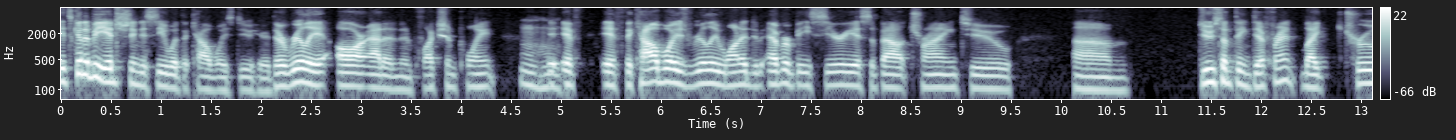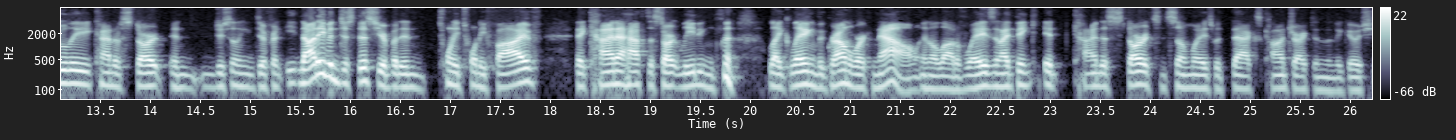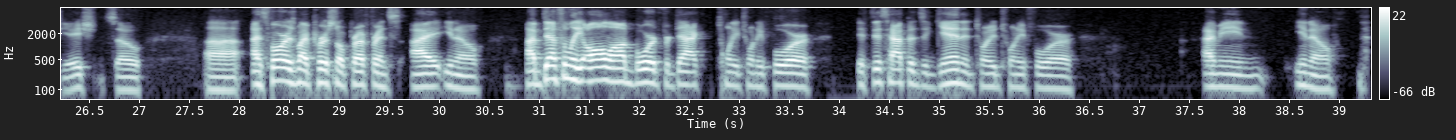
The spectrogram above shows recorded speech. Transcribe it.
it's going to be interesting to see what the Cowboys do here. They really are at an inflection point. Mm-hmm. If if the Cowboys really wanted to ever be serious about trying to um, do something different, like truly kind of start and do something different, not even just this year, but in 2025, they kind of have to start leading, like laying the groundwork now in a lot of ways. And I think it kind of starts in some ways with Dak's contract and the negotiation. So, uh, as far as my personal preference, I, you know, I'm definitely all on board for Dak 2024. If this happens again in 2024, I mean, you know,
